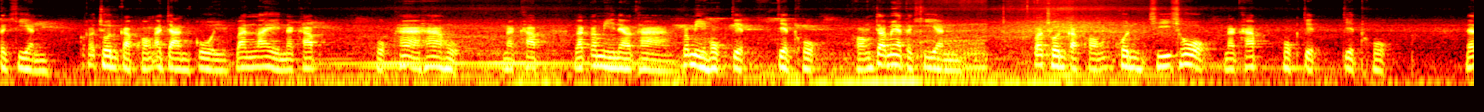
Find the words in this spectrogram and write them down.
ตะเคียน ก็ชนกับของอาจารย์โกยบ้านไร่นะครับ 6556 นะครับ แล้วก็มีแนวทางก็มี 6776 ของเจ้าแม่ตะเคียน ก็ชนกับของคนชี้โชคนะครับ 6776 และ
